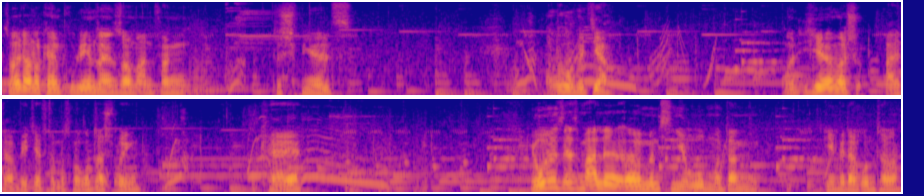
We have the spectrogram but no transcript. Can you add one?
Sollte auch noch kein Problem sein, so am Anfang des Spiels. Und oh, mit dir. Und hier immer... Alter, BTF, da muss man runterspringen. Okay. Wir holen uns erstmal alle äh, Münzen hier oben und dann gehen wir da runter.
